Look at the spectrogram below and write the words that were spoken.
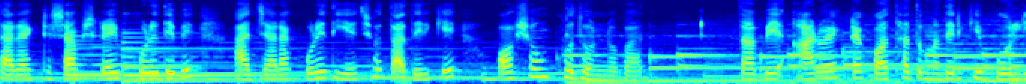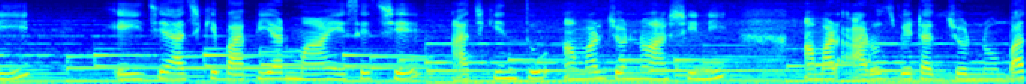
তারা একটা সাবস্ক্রাইব করে দেবে। আর যারা করে দিয়েছ, তাদেরকে অসংখ্য ধন্যবাদ। তবে আরও একটা কথা তোমাদেরকে বলি, এই যে আজকে বাপি আর মা এসেছে, আজ কিন্তু আমার জন্য আসেনি। আমার আরস বেটার জন্য বা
